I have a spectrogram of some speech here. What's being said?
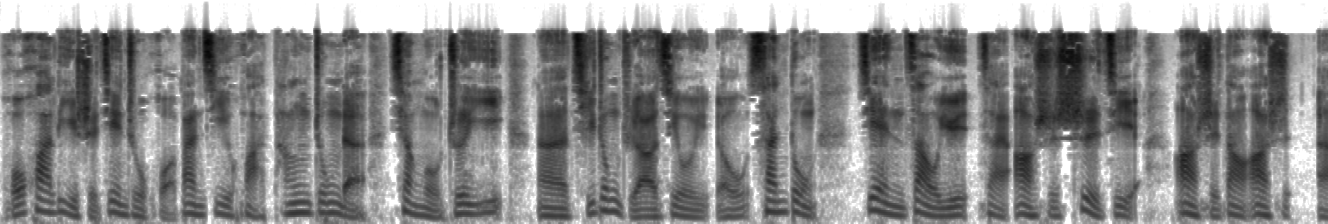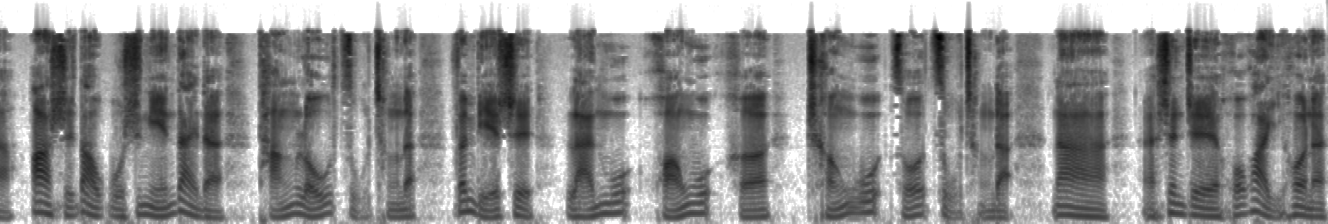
活化历史建筑伙伴计划当中的项目之一。呃其中主要就由三栋建造于在二十世纪二十到二十呃二十到五十年代的唐楼组成的，分别是蓝屋、黄屋和。成屋所组成的，那呃，甚至活化以后呢，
